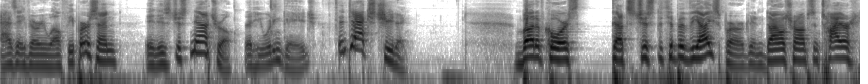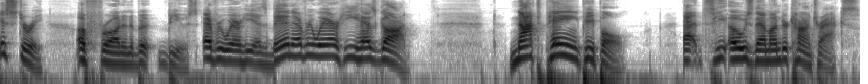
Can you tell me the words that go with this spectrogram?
as a very wealthy person, it is just natural that he would engage in tax cheating. But of course, that's just the tip of the iceberg in Donald Trump's entire history of fraud and abuse. Everywhere he has been, everywhere he has gone not paying people as he owes them under contracts,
